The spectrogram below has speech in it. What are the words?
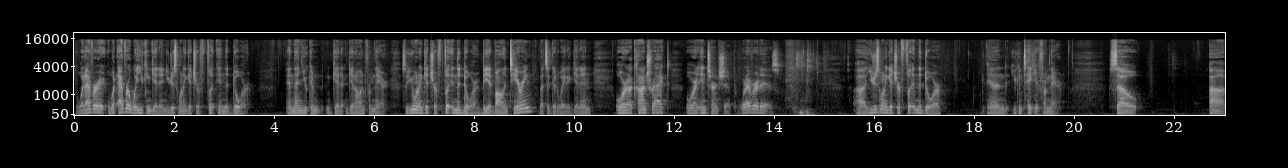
whatever whatever way you can get in. You just want to get your foot in the door, and then you can get get on from there. So you want to get your foot in the door, be it volunteering, that's a good way to get in, or a contract or an internship, whatever it is. Uh, you just want to get your foot in the door and you can take it from there. So, uh,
